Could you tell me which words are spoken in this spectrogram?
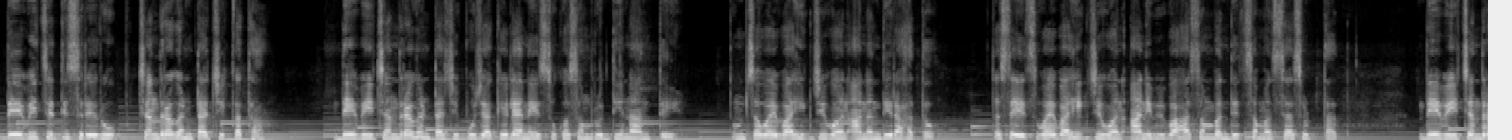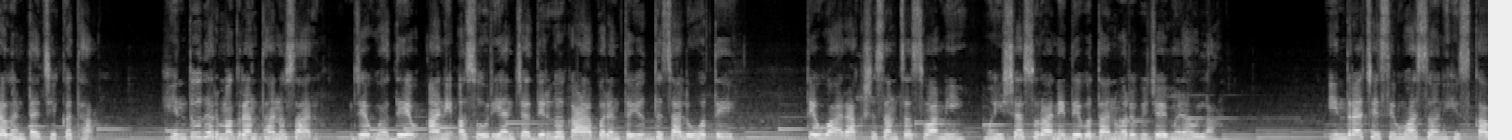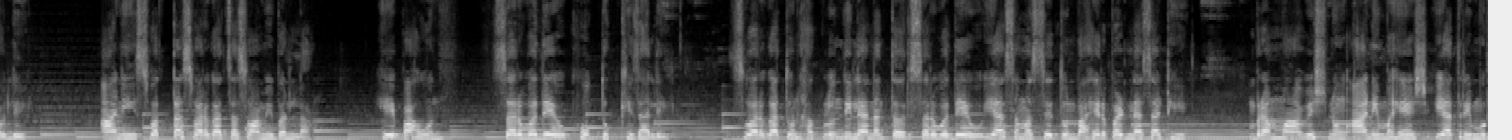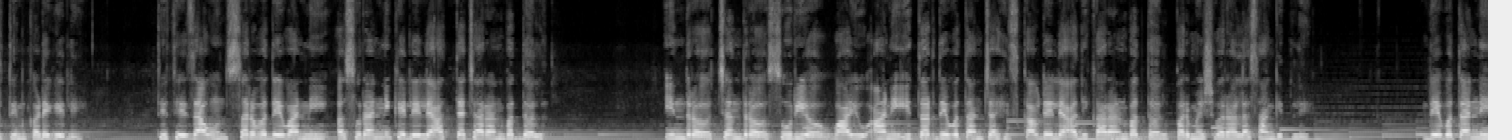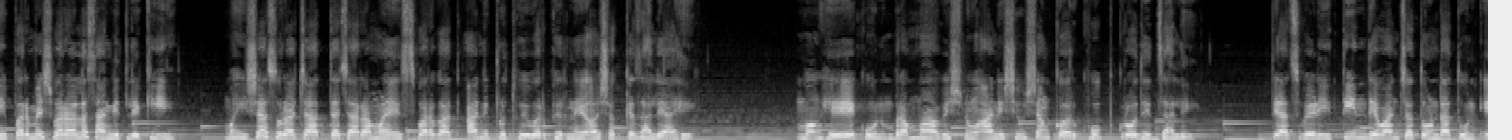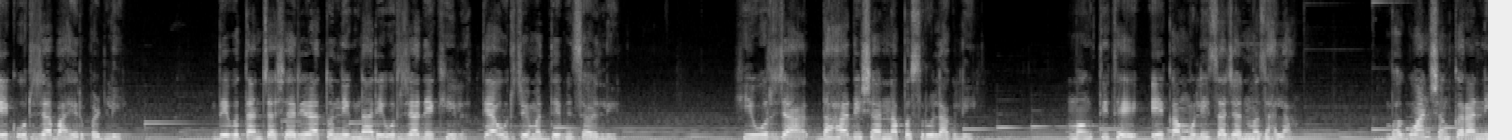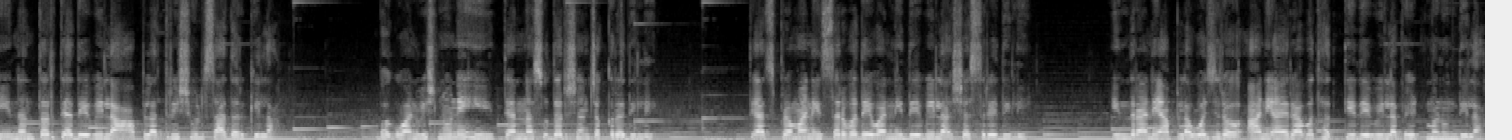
देवीचे तिसरे रूप चंद्रघंटाची कथा. देवी चंद्रघंटाची पूजा केल्याने सुखसमृद्धी नांदते. तुमचं वैवाहिक जीवन आनंदी राहतं. तसेच वैवाहिक जीवन आणि विवाहासंबंधित समस्या सुटतात. देवी चंद्रघंटाची कथा. हिंदू धर्मग्रंथानुसार जेव्हा देव आणि असुर यांच्या दीर्घकाळापर्यंत युद्ध चालू होते तेव्हा राक्षसांचा स्वामी महिषासुराने देवतांवर विजय मिळवला. इंद्राचे सिंहासन हिसकावले आणि स्वतः स्वर्गाचा स्वामी बनला. हे पाहून सर्व देव खूप दुःखी झाले. स्वर्गातून हकलून दिल्यानंतर सर्व देव या समस्येतून बाहेर पडण्यासाठी ब्रह्मा विष्णू आणि महेश या त्रिमूर्तींकडे गेले. तिथे जाऊन सर्व देवांनी असुरांनी केलेल्या अत्याचारांबद्दल इंद्र चंद्र सूर्य वायू आणि इतर देवतांच्या हिसकावलेल्या अधिकारांबद्दल परमेश्वराला सांगितले. देवतांनी परमेश्वराला सांगितले की महिषासुराच्या अत्याचारामुळे स्वर्गात आणि पृथ्वीवर फिरणे अशक्य झाले आहे. मग हे ऐकून ब्रह्मा विष्णू आणि शिवशंकर खूप क्रोधित झाले. त्याचवेळी तीन देवांच्या तोंडातून एक ऊर्जा बाहेर पडली. देवतांच्या शरीरातून निघणारी ऊर्जा देखील त्या ऊर्जेमध्ये मिसळली. ही ऊर्जा दहा दिशांना पसरू लागली. मग तिथे एका मुलीचा जन्म झाला. भगवान शंकरांनी नंतर त्या देवीला आपला त्रिशूल सादर केला. भगवान विष्णूनेही त्यांना सुदर्शन चक्र दिले. त्याचप्रमाणे सर्व देवांनी देवीला शस्त्रे दिली. इंद्राने आपला वज्र आणि ऐरावत हत्ती देवीला भेट म्हणून दिला.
